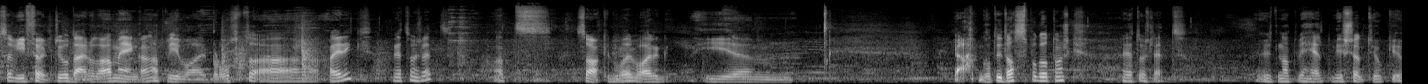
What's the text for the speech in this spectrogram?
Så Vi følte jo der og da med en gang at vi var blåst av Eirik, rett og slett. At saken vår var i um, ja, gått i dass på godt norsk, rett og slett. Uten at vi helt Vi skjønte jo ikke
